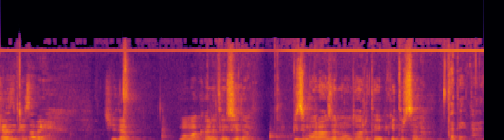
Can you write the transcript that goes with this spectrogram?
Geldiniz Mirza Bey. Çiğdem, mama karatesiyle bizim arazilerin olduğu haritayı bir getirsene. Tabii efendim.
